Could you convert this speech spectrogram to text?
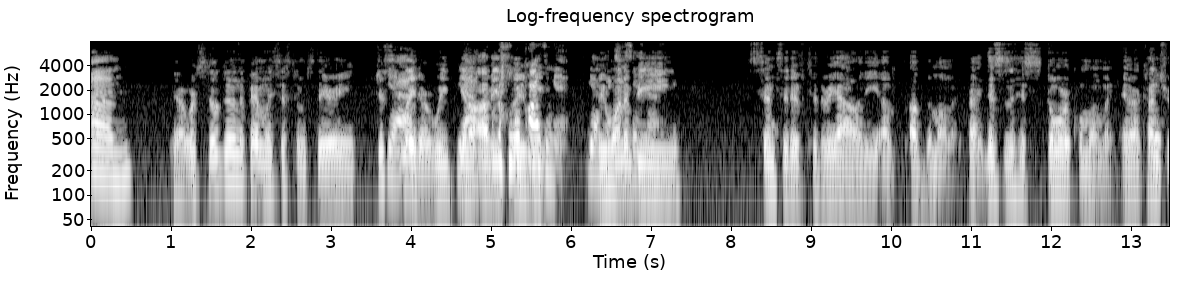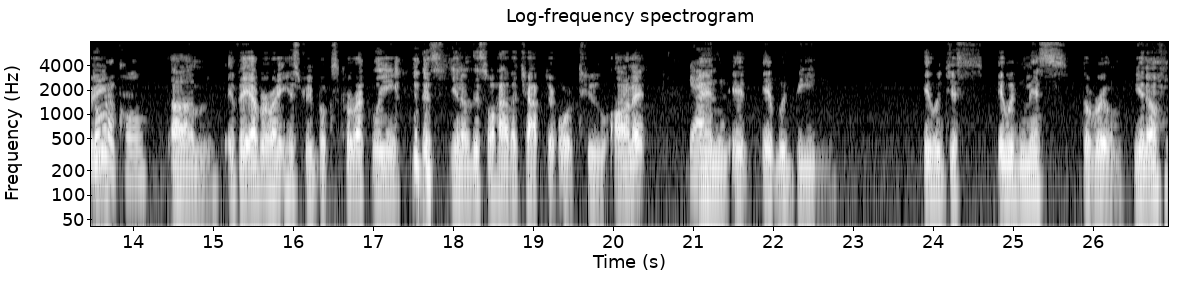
Um, yeah, we're still doing the family systems theory. Just yeah, later, we, you yeah. know, obviously we're pausing we, it. Yeah, we want to be that. sensitive to the reality of of the moment. Right, this is a historical moment in our country. Historical. Um, if they ever write history books correctly, this you know this will have a chapter or two on it yeah. and it it would be it would just it would miss the room you know?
